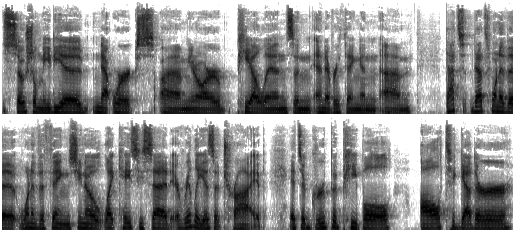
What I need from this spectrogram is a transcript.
social media networks, um, you know, our PLNs and, and everything. And, um, that's that's one of the one of the things you know like casey said it really is a tribe. It's a group of people all together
